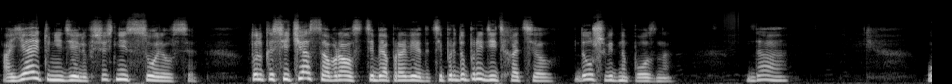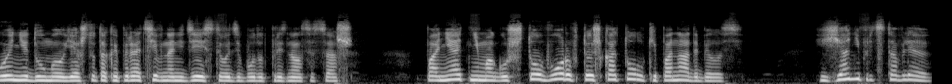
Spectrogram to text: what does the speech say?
А я эту неделю все с ней ссорился. Только сейчас собрался тебя проведать и предупредить хотел. Да уж, видно, поздно. Да. Ой, не думал я, что так оперативно они действовать будут, признался Саша. Понять не могу, что вору в той шкатулке понадобилось. Я не представляю.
